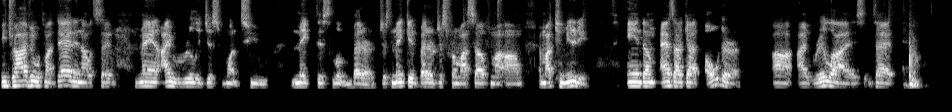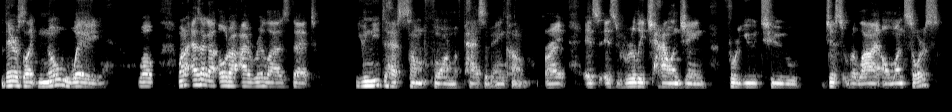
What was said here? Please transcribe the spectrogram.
be driving with my dad, and I would say, "Man, I really just want to make this look better. Just make it better, just for myself, my um, and my community." And um, as I got older, uh, I realized that there's like no way well, when I, as I got older, I realized that you need to have some form of passive income, right? It's it's really challenging for you to just rely on one source.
